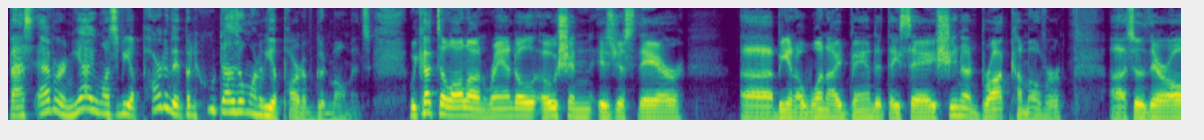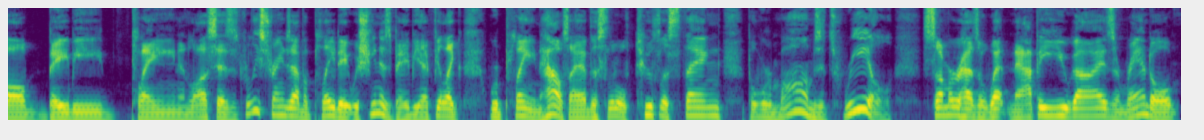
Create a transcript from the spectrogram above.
best ever. And yeah, he wants to be a part of it, but who doesn't want to be a part of good moments? We cut to Lala and Randall. Ocean is just there, uh, being a one eyed bandit, they say. Scheana and Brock come over. Uh, so they're all baby playing. And Lala says, It's really strange to have a play date with Scheana's baby. I feel like we're playing house. I have this little toothless thing, but we're moms. It's real. Summer has a wet nappy, you guys. And Randall,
